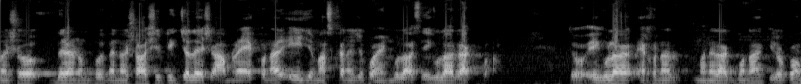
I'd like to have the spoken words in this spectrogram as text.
নয়শো বিরানব্বই বা নয়শো আশি পিক্সেলে এসে আমরা এখন আর এই যে মাঝখানে যে পয়েন্টগুলো আছে, এগুলো আর রাখব না। তো এগুলা এখন আর মানে রাখব না কীরকম?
